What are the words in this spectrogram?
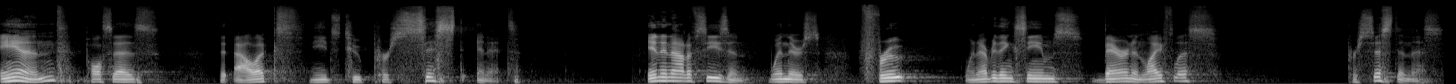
And, Paul says, that Alex needs to persist in it. In and out of season, when there's fruit, when everything seems barren and lifeless, persist in this.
